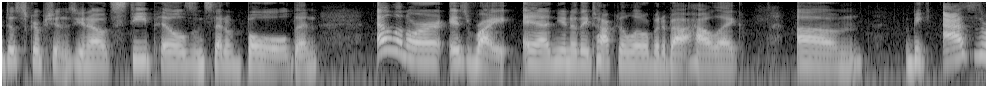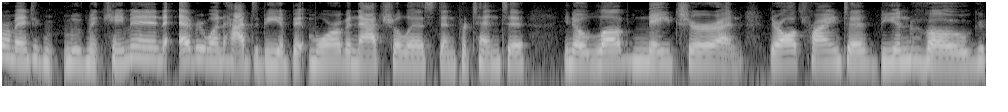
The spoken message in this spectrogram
descriptions you know steep hills instead of bold. And Elinor is right. And you know they talked a little bit about how like um, be- as the romantic movement came in, everyone had to be a bit more of a naturalist and pretend to, you know, love nature, and they're all trying to be in vogue.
